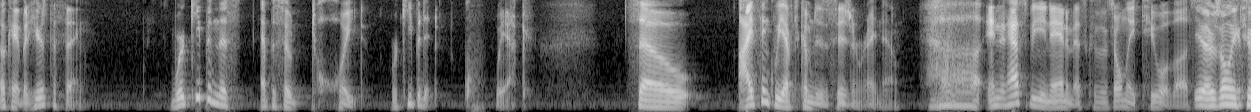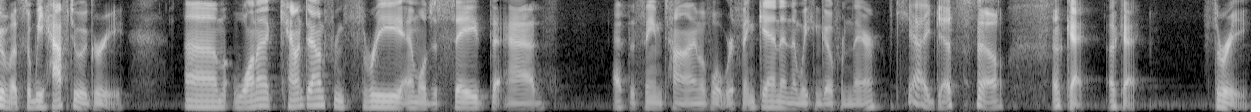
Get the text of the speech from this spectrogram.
okay, but here's the thing. We're keeping this episode tight. We're keeping it quick. So I think we have to come to a decision right now. And it has to be unanimous because there's only two of us. Yeah, there's only two of us, so we have to agree. Um, Want to count down from three, and we'll just say the ads at the same time of what we're thinking, and then we can go from there. Yeah, I guess so. Okay, okay. Three,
